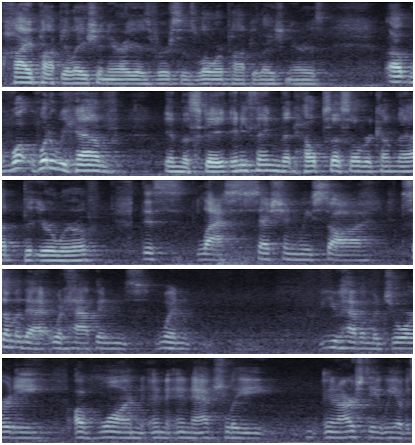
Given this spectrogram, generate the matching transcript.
high population areas versus lower population areas. Uh, what, what do we have in the state? Anything that helps us overcome that that you're aware of? This last session, we saw some of that what happens when you have a majority of one, and, and actually, in our state, we have a,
